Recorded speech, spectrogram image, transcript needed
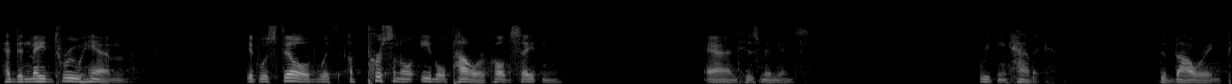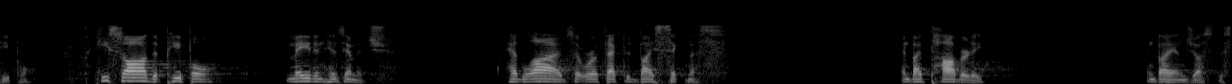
had been made through him, it was filled with a personal evil power called Satan and his minions, wreaking havoc, devouring people. He saw that people made in his image had lives that were affected by sickness and by poverty and by injustice,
